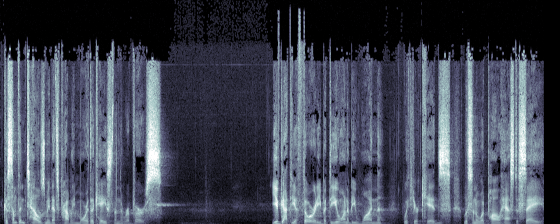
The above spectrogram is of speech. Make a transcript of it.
Because something tells me that's probably more the case than the reverse. You've got the authority, but do you want to be one with your kids? Listen to what Paul has to say.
